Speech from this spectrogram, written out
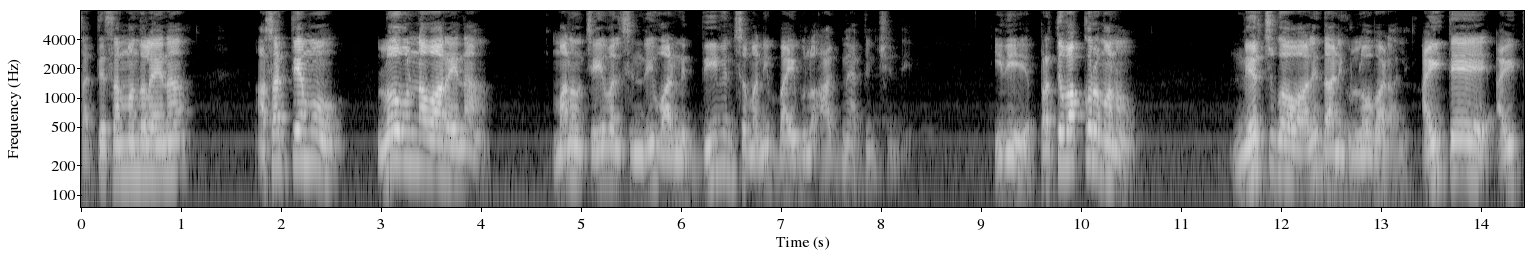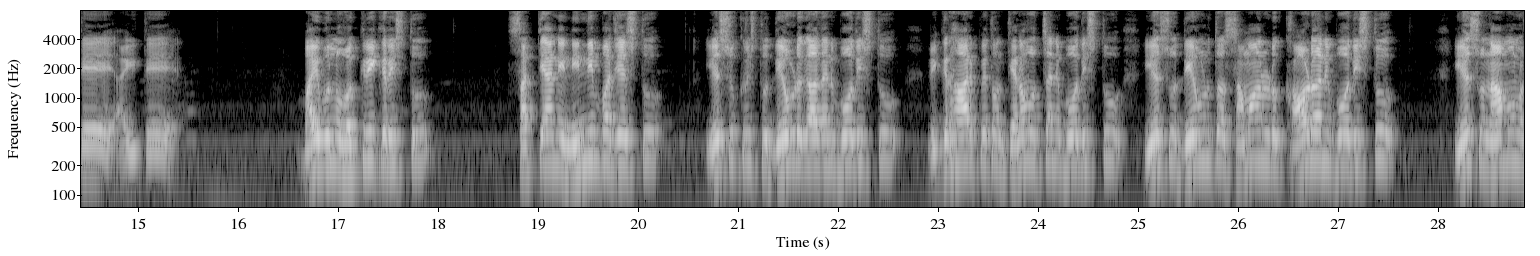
సత్య సంబంధులైనా అసత్యములో ఉన్నవారైనా మనం చేయవలసింది వారిని దీవించమని బైబిల్ ఆజ్ఞాపించింది. ఇది ప్రతి ఒక్కరూ మనం నేర్చుకోవాలి దానికి లోబడాలి. అయితే అయితే అయితే బైబిల్ను వక్రీకరిస్తూ సత్యాన్ని నిందింపజేస్తూ యేసుక్రీస్తు దేవుడు కాదని బోధిస్తూ విగ్రహార్పితం తినవచ్చని బోధిస్తూ యేసు దేవునితో సమానుడు కాడు అని బోధిస్తూ యేసు నామంలో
